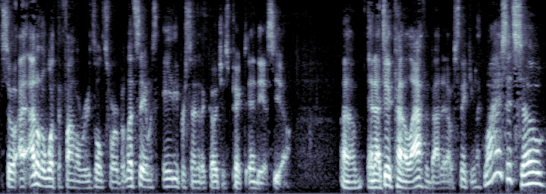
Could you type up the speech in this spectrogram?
so I, I don't know what the final results were, but let's say it was 80% of the coaches picked NDSU. Um, and I did kind of laugh about it. I was thinking, like, why is it so?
